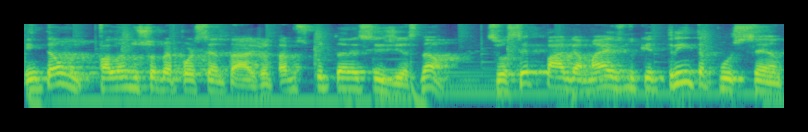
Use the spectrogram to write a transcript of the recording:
Então, falando sobre a porcentagem, eu estava escutando esses dias, não, se você paga mais do que 30%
